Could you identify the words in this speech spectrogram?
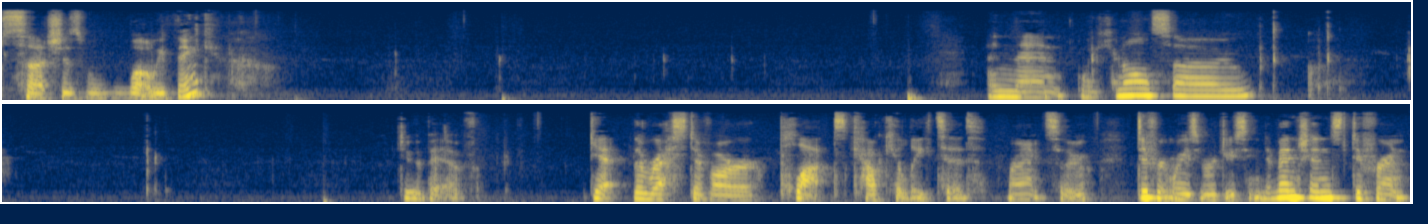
such is what we think. And then we can also do a bit of get the rest of our plots calculated, right? So different ways of reducing dimensions, different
